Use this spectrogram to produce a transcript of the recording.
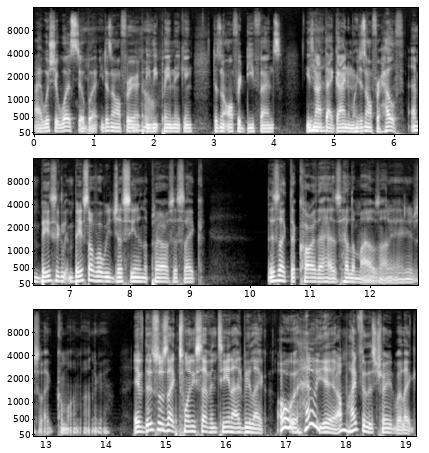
I wish it was still, but he doesn't offer elite playmaking, doesn't offer defense. He's Yeah. not that guy anymore. He doesn't offer health. And basically, based off what we just seen in the playoffs, it's like this is like the car that has hella miles on it, and you're just like, come on, man. Nigga. If this was like 2017, I'd be like, oh hell yeah, I'm hyped for this trade. But like,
